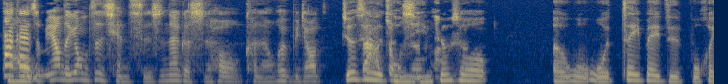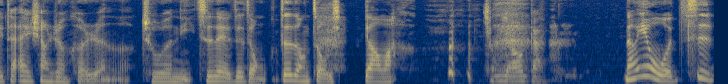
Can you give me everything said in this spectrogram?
大概怎么样的用字遣词是那个时候可能会比较就是可能就是说。”呃，我我这一辈子不会再爱上任何人了，除了你之类的这种这种走向，知道吗？琼瑶感。然后，因为我是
